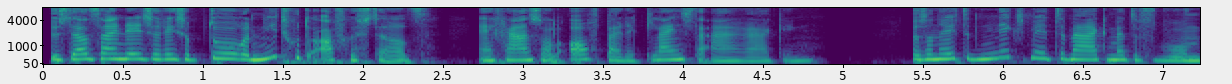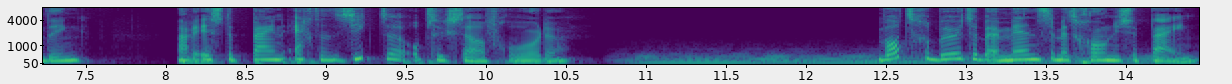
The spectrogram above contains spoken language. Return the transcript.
Dus dan zijn deze receptoren niet goed afgesteld en gaan ze al af bij de kleinste aanraking. Dus dan heeft het niks meer te maken met de verwonding, Maar is de pijn echt een ziekte op zichzelf geworden? Wat gebeurt er bij mensen met chronische pijn?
